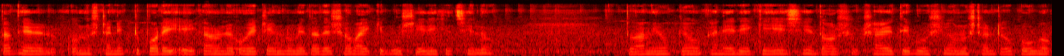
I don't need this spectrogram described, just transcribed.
তাদের অনুষ্ঠান একটু পরেই, এই কারণে ওয়েটিং রুমে তাদের সবাইকে বসিয়ে রেখেছিল। তো আমি ওকে ওখানে রেখে এসে দর্শক সারিতে বসে অনুষ্ঠানটা উপভোগ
